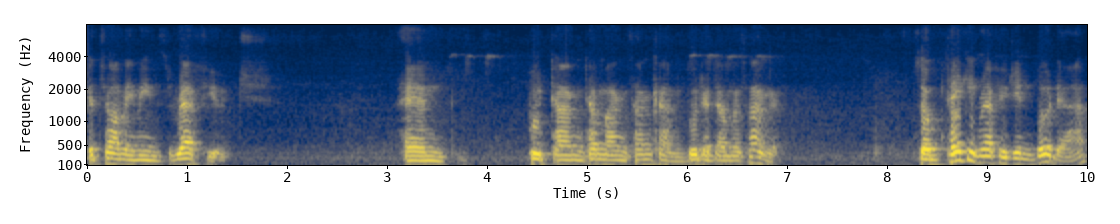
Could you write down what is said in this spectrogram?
Gacchami. Means refuge. And Buddhang, Dhammang, Sanghang, Buddha, Dhamma, Sangha. So taking refuge in Buddha,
